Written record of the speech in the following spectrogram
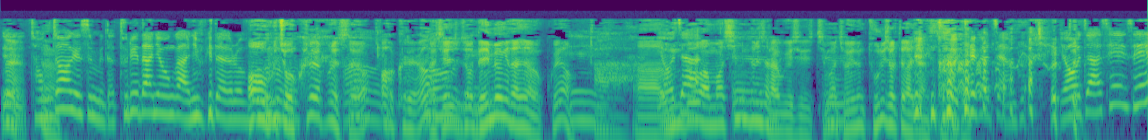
네. 예, 정정하겠습니다. 둘이 다녀온 거 아닙니다, 여러분. 어, 그렇죠. 큰일 날 뻔했어요. 어. 아, 그래요? 아, 제, 저 네. 4명이 다녀왔고요. 예. 아, 아, 여자- 음도 아마 시민들은 예. 잘 알고 계시겠지만 예. 저희는 둘이 절대 가지 않습니다. 절대 가지 않고 여자 셋에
